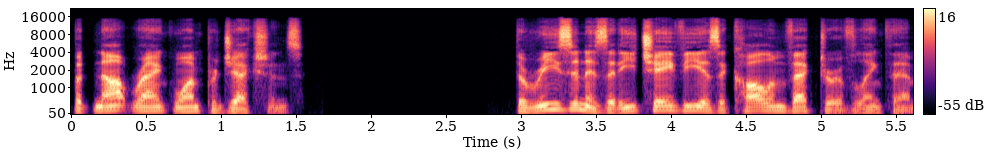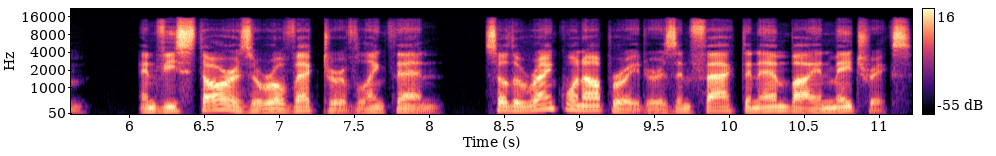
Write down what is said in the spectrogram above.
but not rank 1 projections, the reason is that each AV is a column vector of length m, and V star is a row vector of length n, so the rank 1 operator is in fact an m by n matrix.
